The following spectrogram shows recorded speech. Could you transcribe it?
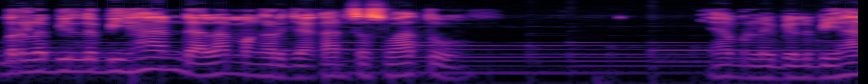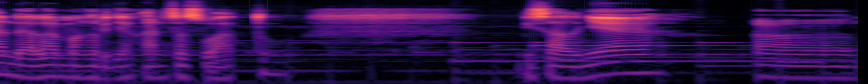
berlebih-lebihan dalam mengerjakan sesuatu ya berlebih-lebihan dalam mengerjakan sesuatu misalnya um,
